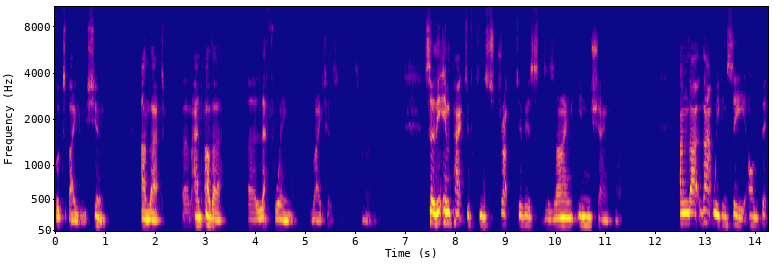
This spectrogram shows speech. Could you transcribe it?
books by Lu Xun and that um, and other uh, left-wing writers of the time. So the impact of constructivist design in Shanghai. And that, that we can see on th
